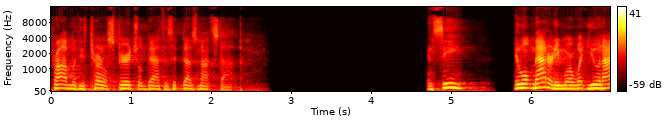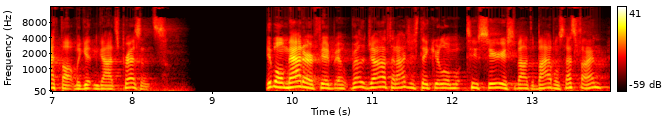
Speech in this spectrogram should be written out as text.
Problem with eternal spiritual death is it does not stop. And see, it won't matter anymore what you and I thought we get in God's presence. It won't matter if, you, Brother Jonathan, I just think you're a little too serious about the Bible. So that's fine.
